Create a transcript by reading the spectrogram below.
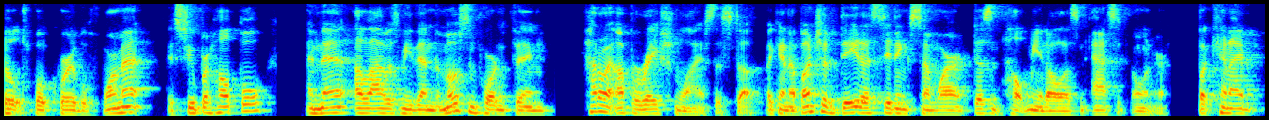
filterable, queryable format is super helpful. And that allows me then the most important thing how do I operationalize this stuff? Again, a bunch of data sitting somewhere doesn't help me at all as an asset owner. But can I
